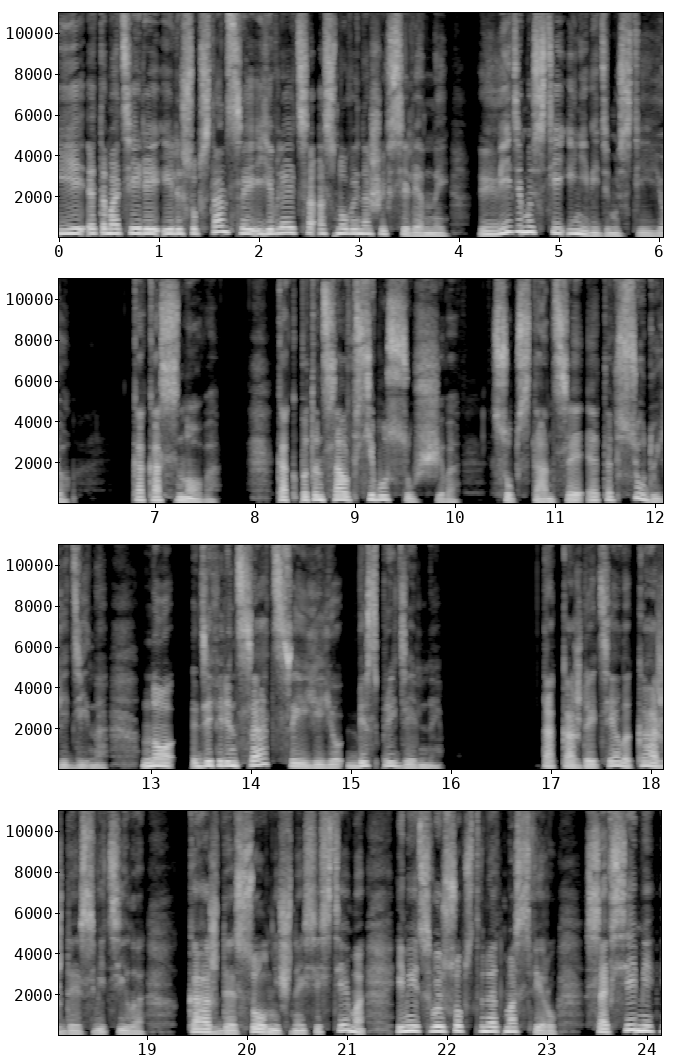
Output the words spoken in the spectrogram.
и эта материя или субстанция является основой нашей Вселенной, видимости и невидимости ее, как основа, как потенциал всего сущего. Субстанция — это всюду едино, но дифференциации ее беспредельны. Так каждое тело, каждое светило, Каждая солнечная система имеет свою собственную атмосферу со всеми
